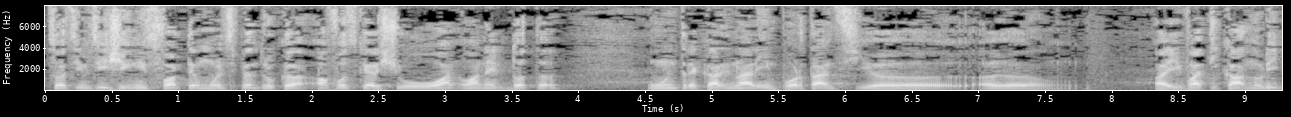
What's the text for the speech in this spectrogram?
s-au simțit și igniți foarte mulți pentru că a fost chiar și o, o anecdotă. Unul dintre cardinalii importanți uh, uh, ai Vaticanului,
